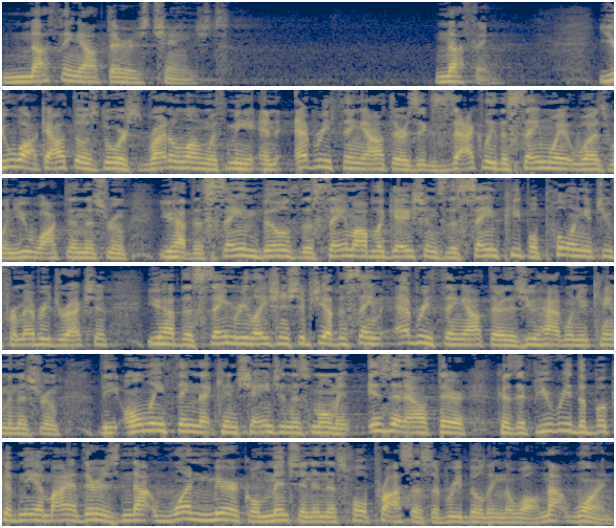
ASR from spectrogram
Nothing out there has changed. Nothing. You walk out those doors right along with me and everything out there is exactly the same way it was when you walked in this room. You have the same bills, the same obligations, the same people pulling at you from every direction. You have the same relationships. You have the same everything out there as you had when you came in this room. The only thing that can change in this moment isn't out there because if you read the book of Nehemiah, there is not one miracle mentioned in this whole process of rebuilding the wall. Not one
